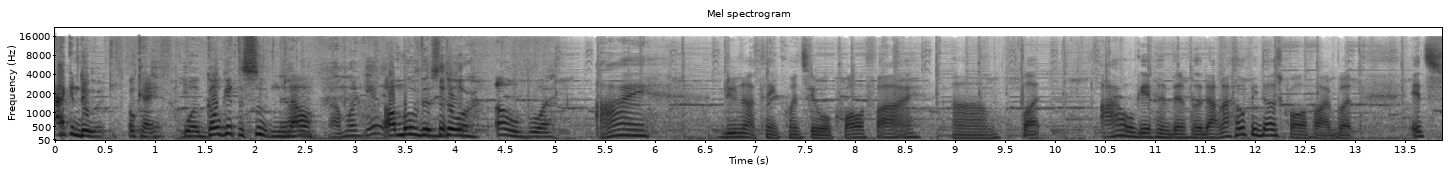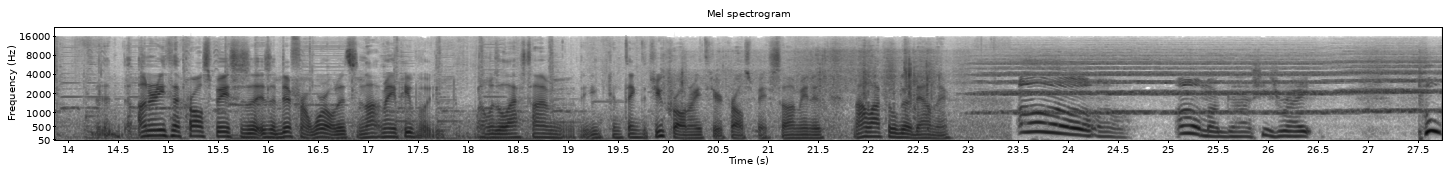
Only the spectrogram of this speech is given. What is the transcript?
I can do it. Okay. Well, go get the suit and then I'll I'm gonna get it. I'll move this door. oh boy. I do not think Quincy will qualify, um, but I will give him the benefit of the doubt, and I hope he does qualify. But it's underneath the crawl space is a, is a different world. It's not many people. When was the last time you can think that you crawled underneath your crawl space? So I mean, it's, not a lot of people go down there. Oh. Oh my gosh, he's right. Poop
